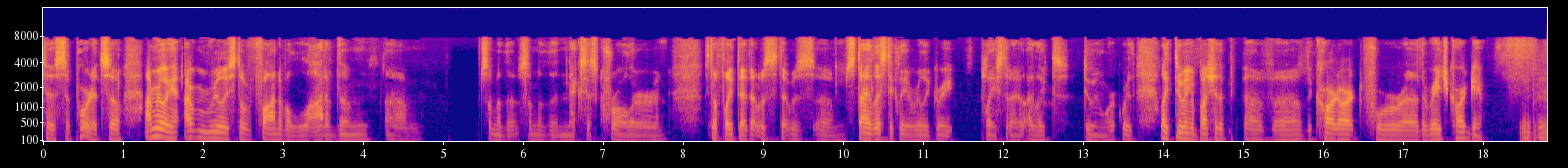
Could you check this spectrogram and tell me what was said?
to support it. So I'm really I'm really still fond of a lot of them. Um, some of the some of the Nexus crawler and stuff like that. That was that was um, stylistically a really great place that I, I liked doing work with. I Like doing a bunch of the of uh, the card art for uh, the Rage card game. hmm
